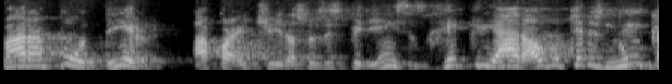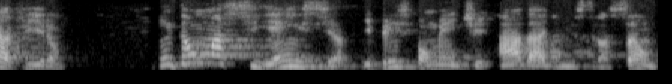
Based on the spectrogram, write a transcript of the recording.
para poder, a partir das suas experiências, recriar algo que eles nunca viram. Então, uma ciência, e principalmente a da administração,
